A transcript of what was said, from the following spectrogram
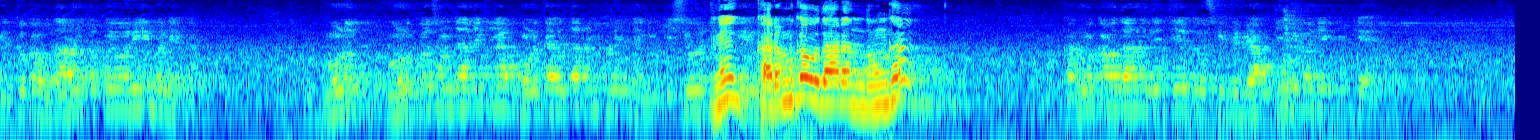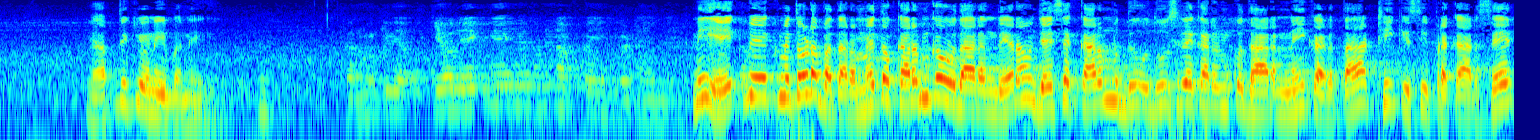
हेतु का उदाहरण तो कोई और ही बनेगा। गुण गुण को समझाने के लिए आप गुण का उदाहरण नहीं किसी और नहीं कर्म का उदाहरण दूँगा। कर्म का उदाहरण दीजिए तो उसकी व्याप्ति नहीं बनेगी क्या? व्याप्ति क्यों नहीं बनेगी? कर्म की व्याप्ति केवल एक में एक में थोड़ी ना आप कहीं घटाएँगे। नहीं एक में एक में थोड़ा बता रहा हूँ। मैं तो कर्म का उदाहरण दे रहा हूँ। जैसे कर्म दू, दूसरे कर्म को धारण नहीं करता ठीक इसी प्रकार से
